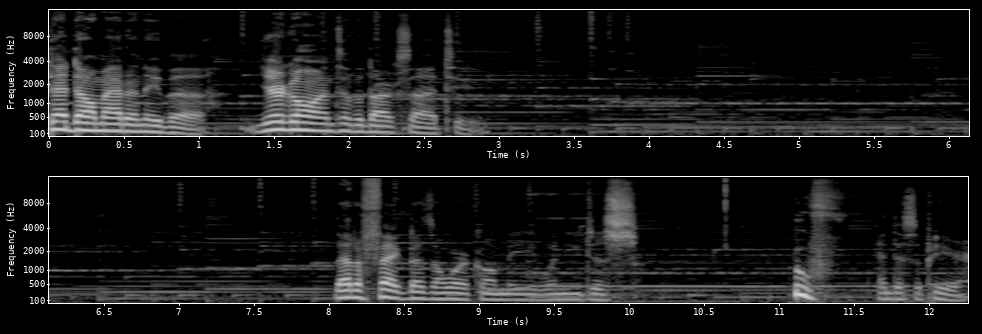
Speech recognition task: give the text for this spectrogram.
That don't matter neither. You're going to the dark side too. That effect doesn't work on me when you just poof and disappear.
